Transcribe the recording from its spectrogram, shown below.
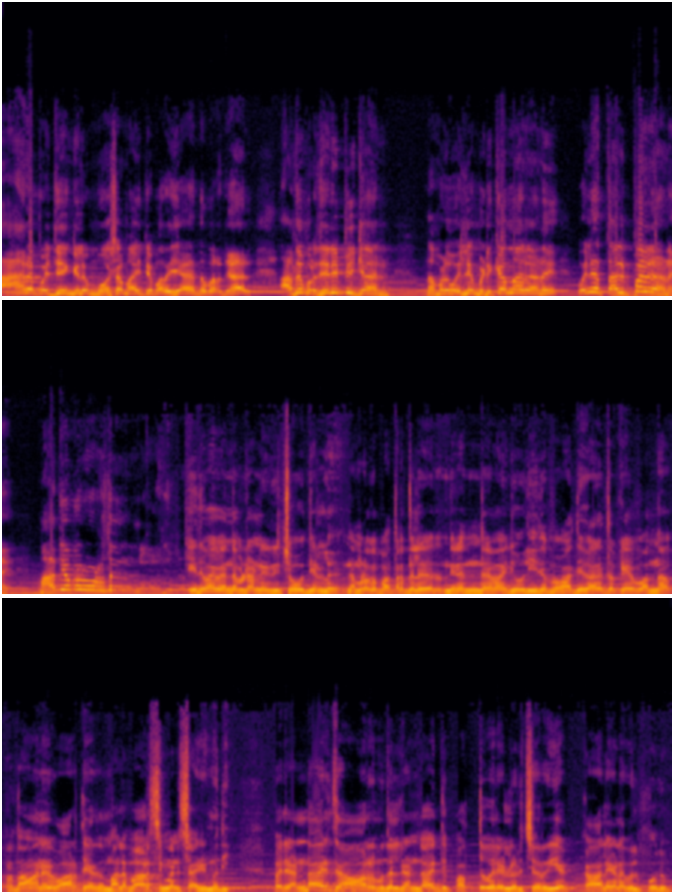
ആരെ പറ്റിയെങ്കിലും മോശമായിട്ട് പറയുക എന്ന് പറഞ്ഞാൽ അത് പ്രചരിപ്പിക്കാൻ നമ്മൾ വലിയ മിടുക്കന്മാരാണ് വലിയ തൽപരരാണ് മാധ്യമപ്രവർത്തകരുണ്ട് ഇതുമായി ബന്ധപ്പെട്ടാണ് ഒരു ചോദ്യമുള്ളത്. നമ്മളൊക്കെ പത്രത്തിൽ നിരന്തരമായി ജോലി ചെയ്തപ്പോൾ ആദ്യകാലത്തൊക്കെ വന്ന പ്രധാന ഒരു വാർത്തയായിരുന്നു മലബാർ സിമൻസ് അഴിമതി. ഇപ്പോൾ രണ്ടായിരത്തി ആറ് മുതൽ രണ്ടായിരത്തി പത്ത് വരെയുള്ള ഒരു ചെറിയ കാലയളവിൽ പോലും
